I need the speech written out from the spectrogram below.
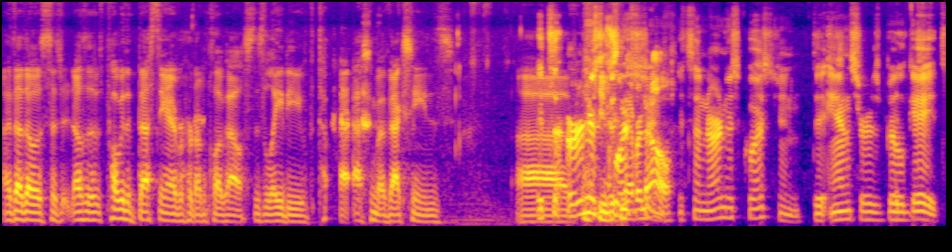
I thought that was such. A, that was probably the best thing I ever heard on Clubhouse. This lady t- asking about vaccines. it's an Uh, earnest you just question. never know. It's an earnest question. The answer is Bill Gates.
